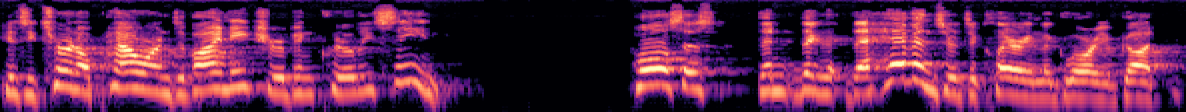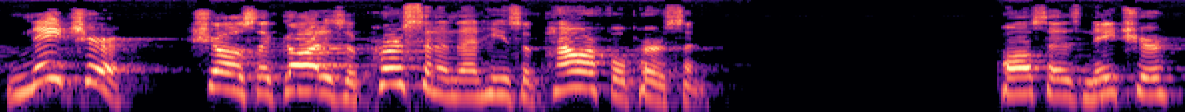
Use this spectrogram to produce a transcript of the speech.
his eternal power and divine nature have been clearly seen. Paul says, the, the, the heavens are declaring the glory of God. Nature shows that God is a person and that he's a powerful person. Paul says nature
